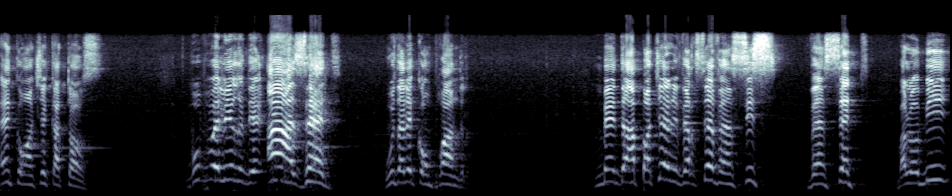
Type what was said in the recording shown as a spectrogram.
1 Corinthiens 14. Vous pouvez lire de A à Z. Vous allez comprendre. Mais à partir du verset 26, 27, Balobi,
